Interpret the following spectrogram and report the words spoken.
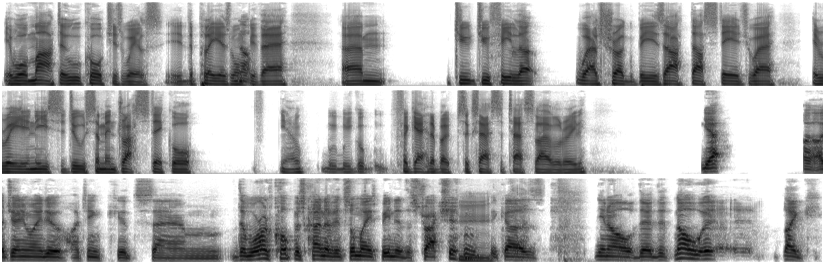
it won't matter who coaches Wales. The players won't no. be there. Um, do do you feel that Welsh rugby is at that stage where it really needs to do something drastic, or you know we, we forget about success at test level? Really? Yeah, I, I genuinely do. I think it's um, the World Cup has kind of in some ways been a distraction mm. because you know the, the no uh, like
